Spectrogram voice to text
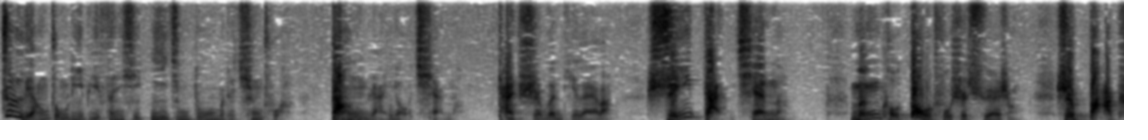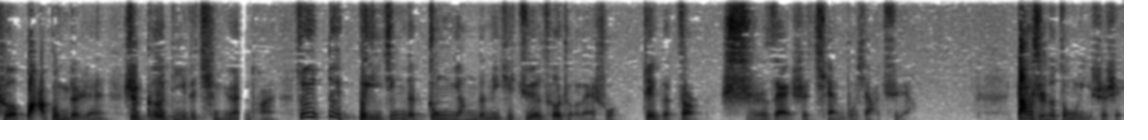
这两种利弊分析已经多么的清楚啊！当然要签嘛。但是问题来了，谁敢签呢？门口到处是学生，是罢课罢工的人，是各地的请愿团。所以，对北京的中央的那些决策者来说，这个字儿实在是签不下去呀。当时的总理是谁？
